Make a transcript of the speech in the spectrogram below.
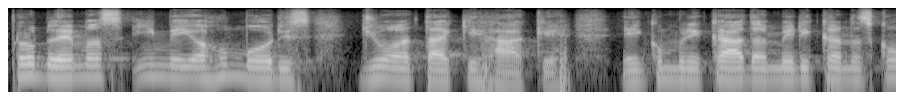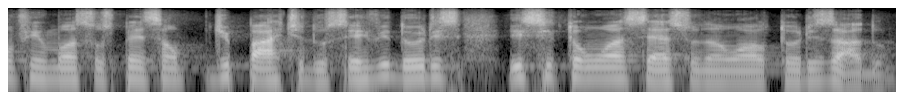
problemas em meio a rumores de um ataque hacker. Em comunicado, a Americanas confirmou a suspensão de parte dos servidores e citou um acesso não autorizado.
